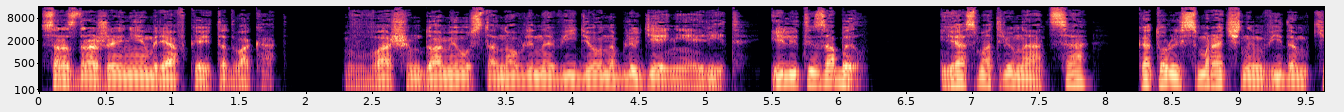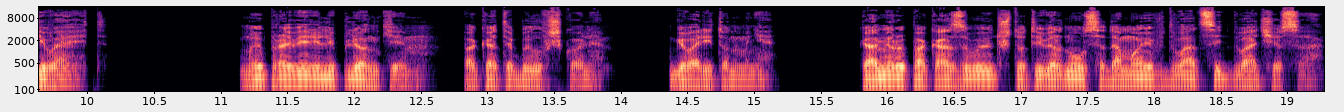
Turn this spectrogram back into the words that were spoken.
С раздражением рявкает адвокат. В вашем доме установлено видеонаблюдение, Рид. Или ты забыл? Я смотрю на отца, который с мрачным видом кивает. Мы проверили пленки, пока ты был в школе, говорит он мне. Камеры показывают, что ты вернулся домой в 22 часа.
